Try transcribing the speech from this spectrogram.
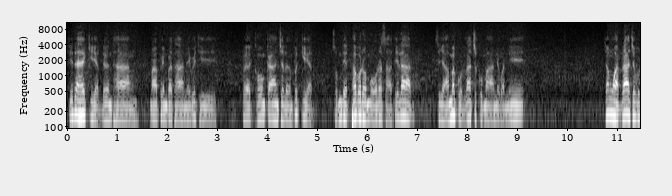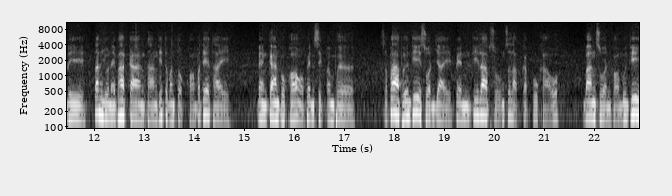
ที่ได้ให้เกียรติเดินทางมาเป็นประธานในพิธี เปิดโครงการเฉลิมพระเกียรติ สมเด็จพระบรมโอรสาธิราช สยามกุฎราชกุมารในวันนี้ จังหวัดราชบุรีตั้งอยู่ในภาคกลางทางทิศตะวันตกของประเทศไทย แบ่งการปกครองออกเป็น 10 อำเภอ สภาพพื้นที่ส่วนใหญ่เป็นที่ราบสูงสลับกับภูเขา บางส่วนของพื้นที่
